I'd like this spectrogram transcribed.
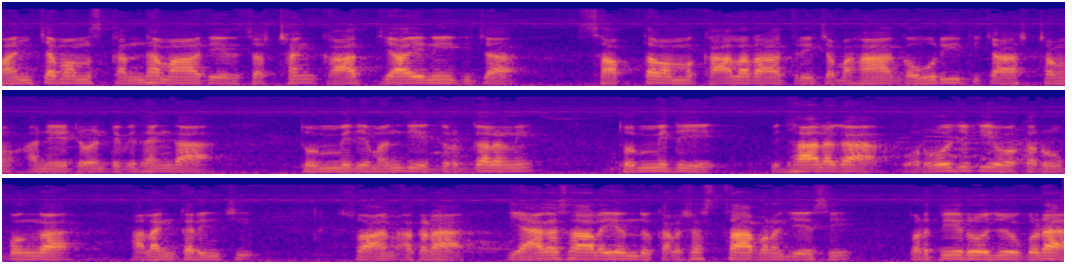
పంచమం స్కంధమాతేతి షష్ఠం కాత్యాయనీతి చ సప్తమం కాలరాత్రి చ మహాగౌరీతి చాష్టం అనేటువంటి విధంగా తొమ్మిది మంది దుర్గలని తొమ్మిది విధాలుగా రోజుకి ఒక రూపంగా అలంకరించి స్వామి అక్కడ యాగశాల యందు కలశస్థాపన చేసి ప్రతిరోజు కూడా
